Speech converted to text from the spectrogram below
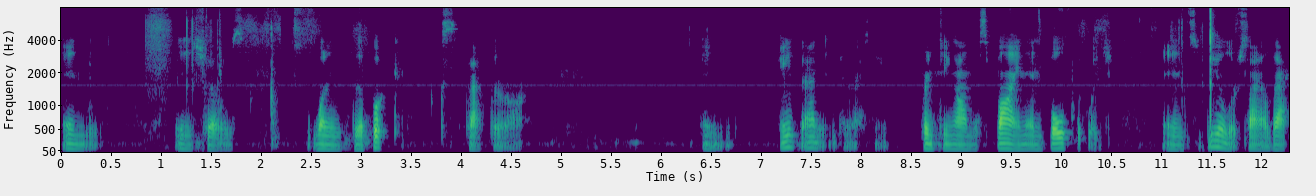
and it shows one of the books that there are. And ain't that interesting? Printing on the spine and both of which. And it's the older style that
